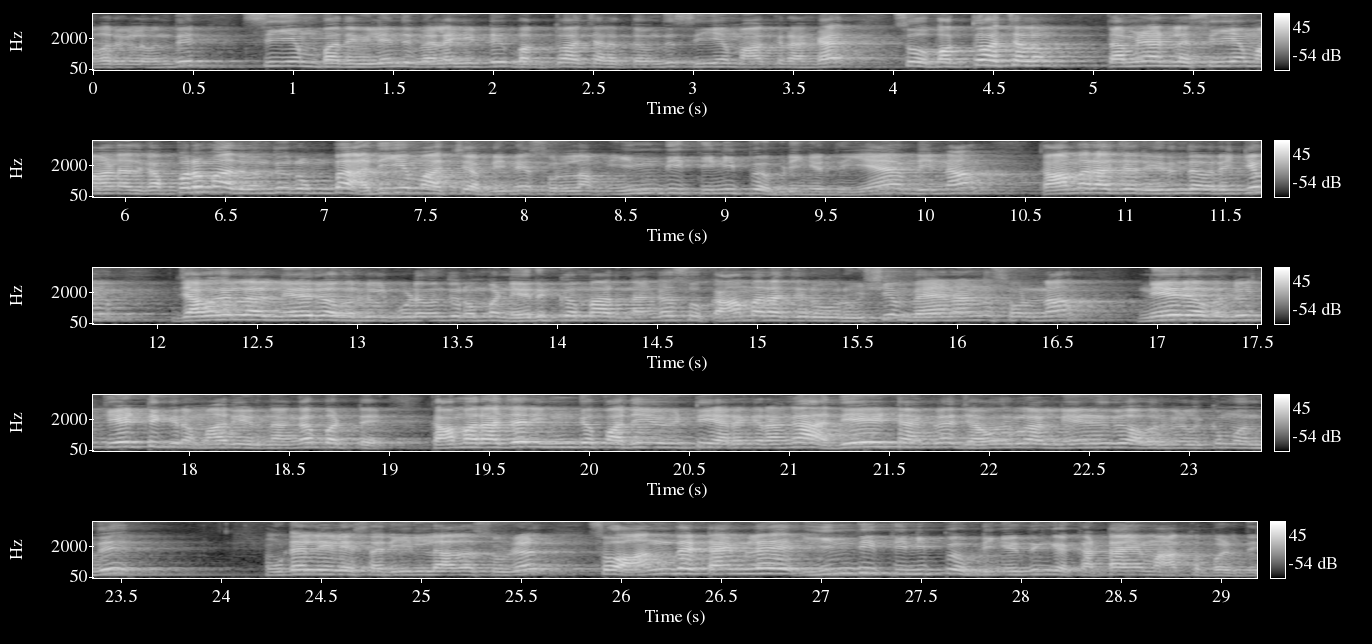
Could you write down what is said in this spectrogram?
அவர்கள் வந்து சிஎம் பதவியிலேருந்து விலகிட்டு பக்துவாச்சலத்தை வந்து சிஎம் ஆக்குறாங்க. ஸோ பக்துவாச்சலம் தமிழ்நாட்டில் சிஎம் ஆனதுக்கப்புறமா அது வந்து ரொம்ப அதிகமாச்சு அப்படின்னே சொல்லலாம். இந்தி திணிப்பு அப்படிங்கிறது. ஏன் அப்படின்னா காமராஜர் இருந்த வரைக்கும் ஜவஹர்லால் நேரு அவர்கள் கூட வந்து ரொம்ப நெருக்கமாக இருந்தாங்க. ஸோ காமராஜர் ஒரு விஷயம் வேணான்னு சொன்னால் நேரு அவர்கள் கேட்டுக்கிற மாதிரி இருந்தாங்க. பட் காமராஜர் இங்கே பதவி விட்டு இறங்குறாங்க. அதே டைமில் ஜவஹர்லால் நேரு அவர்களுக்கும் வந்து உடல்நிலை சரியில்லாத சூழல். ஸோ அந்த டைமில் ஹிந்தி திணிப்பு அப்படிங்கிறது இங்கே கட்டாயமாக்கப்படுது.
